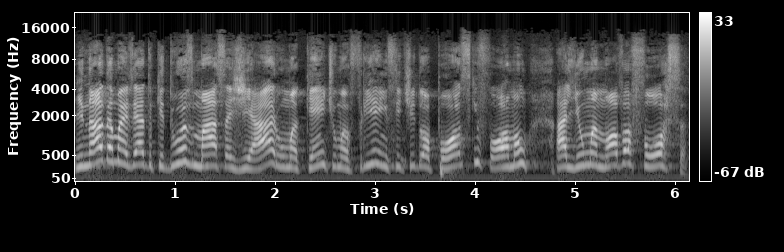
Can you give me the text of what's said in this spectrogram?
E nada mais é do que duas massas de ar, uma quente, uma fria, em sentido oposto, que formam ali uma nova força.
